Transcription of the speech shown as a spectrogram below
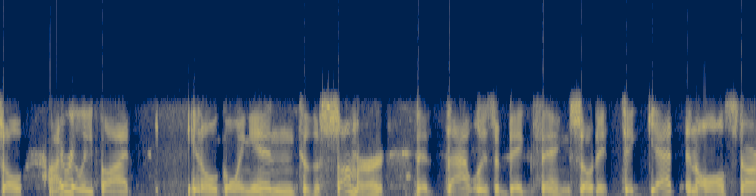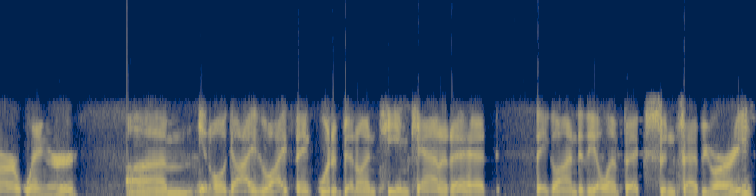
So I really thought, you know, going into the summer that that was a big thing. So to to get an All-Star winger, um, you know, a guy who I think would have been on Team Canada had they gone to the Olympics in February.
